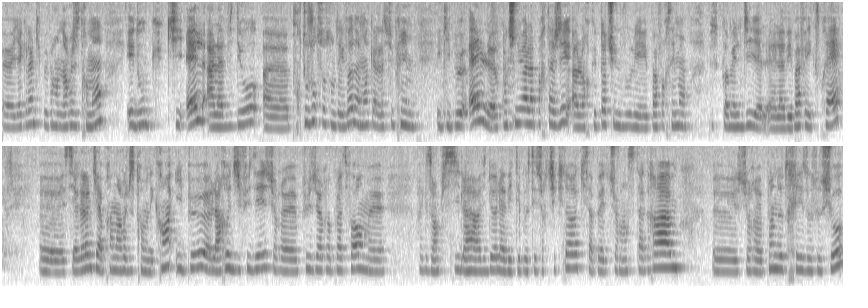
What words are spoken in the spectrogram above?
euh, il y a quelqu'un qui peut faire un enregistrement et donc qui, elle, a la vidéo euh, pour toujours sur son téléphone à moins qu'elle la supprime. Et qui peut, elle, continuer à la partager alors que toi, tu ne voulais pas forcément. Puisque comme elle dit, elle n'avait pas fait exprès. Euh, S'il y a quelqu'un qui a pris un enregistrement d'écran, il peut la rediffuser sur plusieurs plateformes. Par exemple, si la vidéo elle avait été postée sur TikTok, ça peut être sur Instagram, euh, sur euh, plein d'autres réseaux sociaux.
